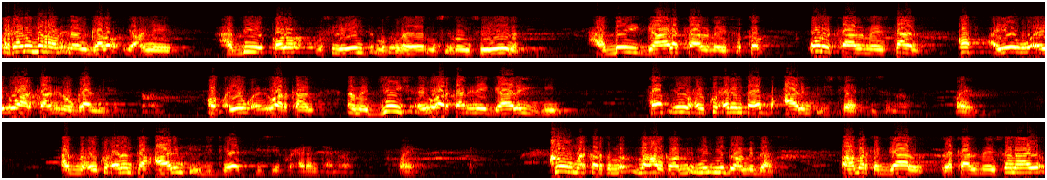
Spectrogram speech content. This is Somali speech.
marka anigu ma raba inaan galo yani haddii qolo muslimiinta muslimiina hadday gaalo kaalmaysato una kaalmaystaan qof ayagu ay u arkaan inuu gaal yahay. Qof ayagu ay u arkaan ama jeish ay u arkaan inay gaalo yihiin. Taas iyada waxay ku xiran tahay hadba caalimka ijtihaadkiisa. Ayb hadba waxay ku xiran tahay caalimka ijtihaadkiisay ku xiran tahay. Ayb ko marka horta mahalka mid waa midaas a marka gaal la kaalmaysanaayo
